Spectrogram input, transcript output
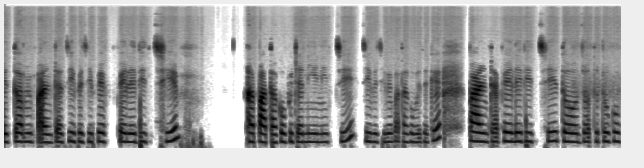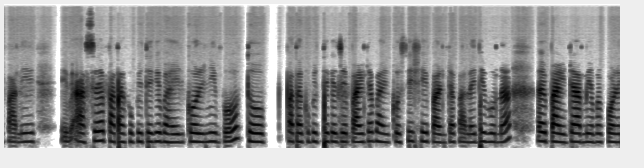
এই তো আমি পানিটা চিপে চিপে ফেলে দিচ্ছি। আর পাতাকপিটা নিয়ে নিচ্ছি। চিপে চিপে পাতাকপি থেকে পানিটা ফেলে দিচ্ছি। তো যতটুকু পানি আছে পাতাকপি থেকে বাহির করে নিব। তো পাতাকপির থেকে যে পানিটা বাহির করছি সেই পানিটা ফালাই দিব না। ওই পানিটা আমি আবার পরে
